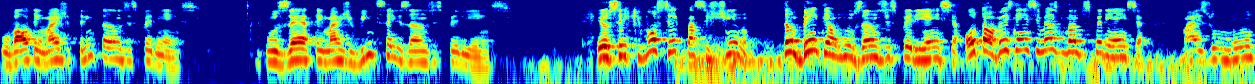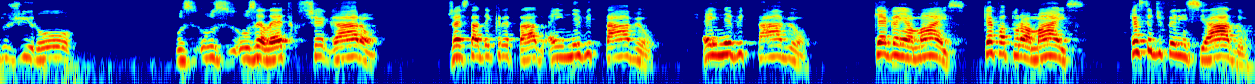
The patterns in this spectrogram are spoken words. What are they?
O Val tem mais de 30 anos de experiência. O Zé tem mais de 26 anos de experiência. Eu sei que você que está assistindo também tem alguns anos de experiência, ou talvez tenha esse mesmo tanto de experiência, mas o mundo girou. Os, os, os elétricos chegaram. Já está decretado. É inevitável. É inevitável. Quer ganhar mais? Quer faturar mais? Quer ser diferenciado?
